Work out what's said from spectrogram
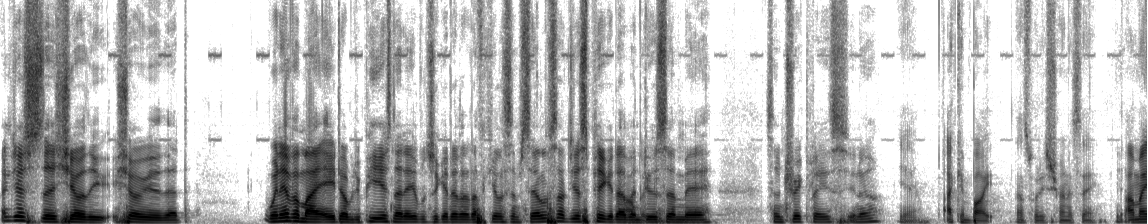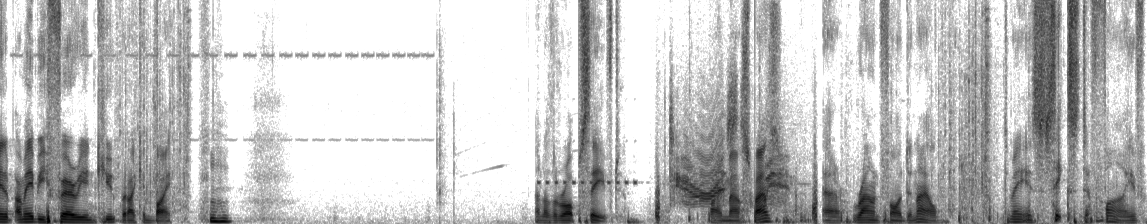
I'll just uh, show the show you that whenever my AWP is not able to get a lot of kills themselves, I'll just pick it up I'll and do up. some uh, some trick plays. You know. yeah, I can bite. That's what he's trying to say. Yeah. I may I may be furry and cute, but I can bite. Another op saved by Mouse Spaz. Uh, round for denial. To make it six to five.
